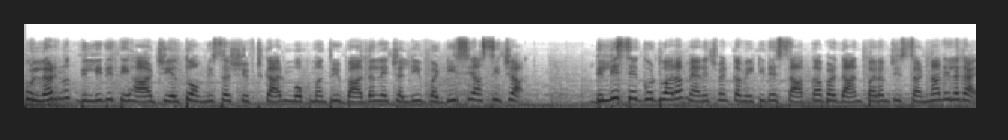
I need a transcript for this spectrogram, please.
ਭੁੱਲਰ ਨੂੰ ਦਿੱਲੀ ਦੀ ਤਿਹਾੜ ਜੇਲ੍ਹ ਤੋਂ ਅੰਮ੍ਰਿਤਸਰ ਸ਼ਿਫਟ ਕਰ ਮੁੱਖ ਮੰਤਰੀ ਬਾਦਲ ਨੇ ਚੱਲੀ ਵੱਡੀ ਸਿਆਸੀ ਚਾਲ। ਦਿੱਲੀ ਸਿੱਖ ਗੁਰਦੁਆਰਾ ਮੈਨੇਜਮੈਂਟ ਕਮੇਟੀ ਦੇ ਸਾਬਕਾ ਪ੍ਰਧਾਨ ਪਰਮਜੀਤ ਸੰਨਾ ਨੇ ਲਗਾਏ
